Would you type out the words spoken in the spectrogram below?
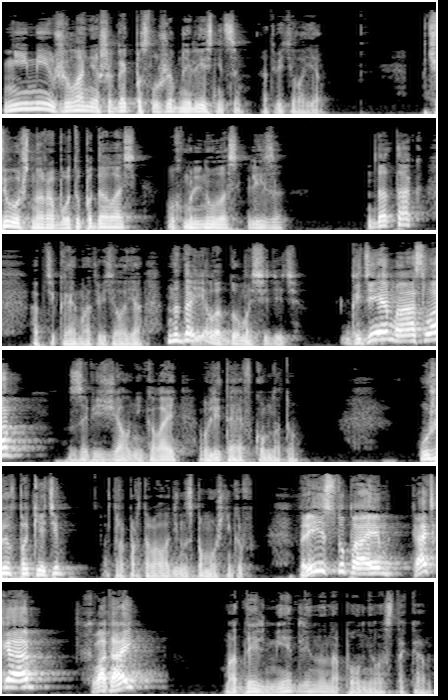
«Не имею желания шагать по служебной лестнице», — ответила я. «Чего ж на работу подалась?» — ухмыльнулась Лиза. «Да так», — обтекаемо ответила я, — «надоело дома сидеть». «Где масло?» — завизжал Николай, влетая в комнату. «Уже в пакете», — отрапортовал один из помощников. «Приступаем! Катька, хватай!» Модель медленно наполнила стакан.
